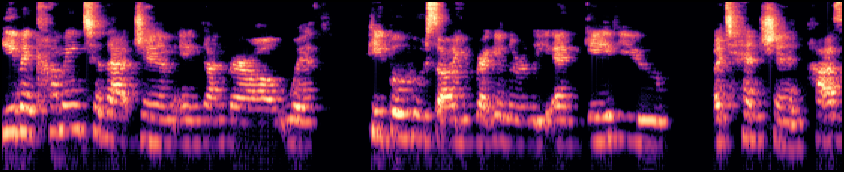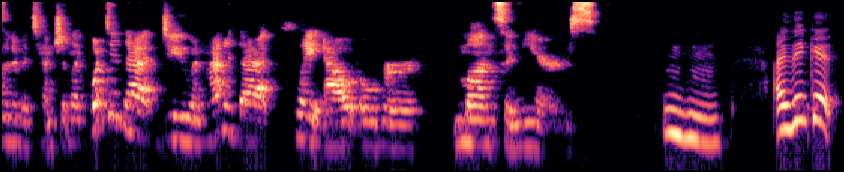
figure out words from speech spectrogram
even coming to that gym in Gunbarrel with people who saw you regularly and gave you attention, positive attention. Like, what did that do, and how did that play out over months and years? Mm-hmm. I think it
